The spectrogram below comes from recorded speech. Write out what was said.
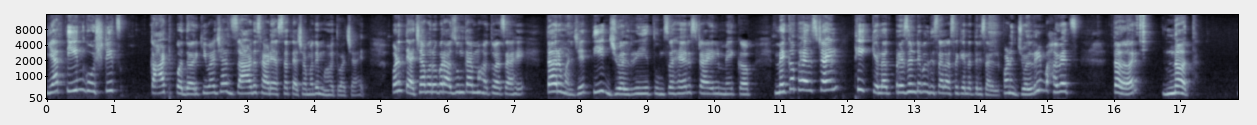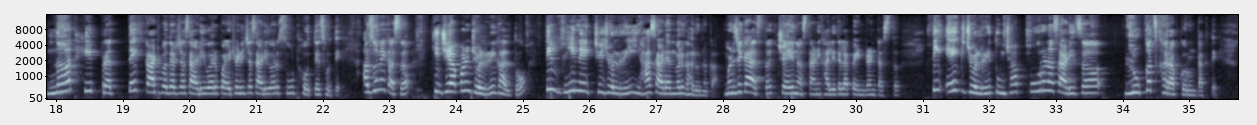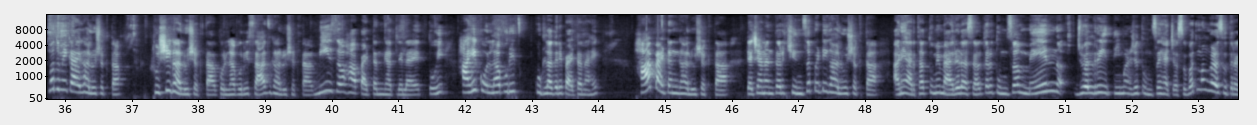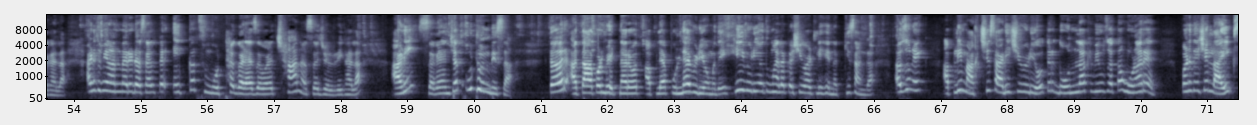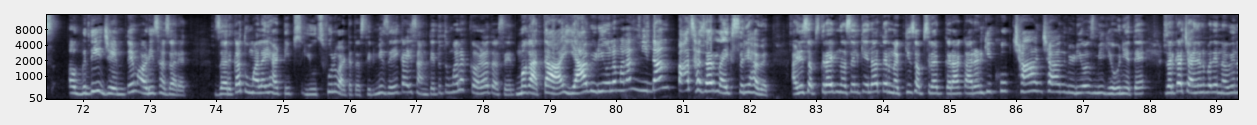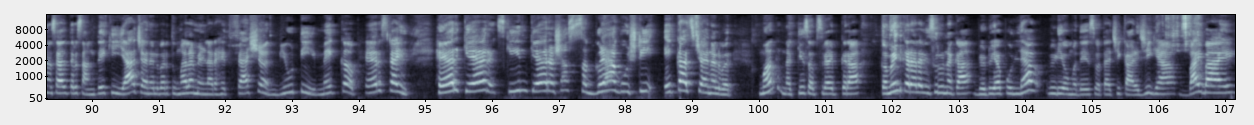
या तीन गोष्टीच काठ पदर किंवा ज्या जाड साड्या असतात त्याच्यामध्ये महत्त्वाच्या आहेत. पण त्याच्याबरोबर अजून काय महत्त्वाचं आहे? तर म्हणजे ती ज्वेलरी तुमचं हेअरस्टाईल मेकअप मेकअप हेअरस्टाईल ठीक केलं प्रेझेंटेबल दिसायला असं केलं तरी चालेल. पण ज्वेलरी हवेच. तर नथ. नथ ही प्रत्येक काठपदरच्या साडीवर पैठणीच्या साडीवर सूट होतेच होते. अजून एक असं की जी आपण ज्वेलरी घालतो ती व्ही नेकची ज्वेलरी ह्या साड्यांवर घालू नका. म्हणजे काय असतं? चेन असतं आणि खाली त्याला पेंडंट असतं. ती एक ज्वेलरी तुमच्या पूर्ण साडीचं लुकच खराब करून टाकते. मग तुम्ही काय घालू शकता? ठुशी घालू शकता कोल्हापुरी साज घालू शकता. मी जो हा पॅटर्न घातलेला आहे तोही हाही कोल्हापुरीच कुठला तरी पॅटर्न आहे. हा पॅटर्न घालू शकता त्याच्यानंतर चिंचपेटी घालू शकता आणि अर्थात तुम्ही मॅरिड असाल तर तुमचं मेन ज्वेलरी ती म्हणजे तुमचं ह्याच्यासोबत मंगळसूत्र घाला. आणि तुम्ही अनमॅरिड असाल तर एकच मोठं गळ्याजवळ छान असं ज्वेलरी घाला आणि सगळ्यांच्यात उठून दिसा. तर आता आपण भेटणार आहोत आपल्या पुढल्या व्हिडिओमध्ये ही व्हिडिओ तुम्हाला कशी वाटली हे नक्की सांगा. अजून एक आपली मागची साडीची व्हिडिओ तर दोन लाख व्ह्यूज आता होणार आहेत. पण त्याचे लाईक्स अगदी जेमतेम अडीच हजार आहेत. जर का तुम्हाला ह्या टिप्स युजफुल वाटत असतील मी जे काही सांगते ते तुम्हाला कळत असेल. मग आता या व्हिडिओला मला निदान पाच हजार लाईक्स तरी हवेत. आणि सबस्क्राईब नसेल केलं तर नक्की सबस्क्राईब करा कारण की खूप छान छान व्हिडिओज मी घेऊन येते. जर का चॅनलमध्ये नवीन असाल तर सांगते की या चॅनलवर तुम्हाला मिळणार आहेत fashion beauty makeup hairstyle hair care skin care अशा सगळ्या गोष्टी एकाच चॅनलवर मग नक्की सबस्क्राईब करा. कमेंट करायला विसरू नका. भेटूया पुढल्या व्हिडिओमध्ये स्वतःची काळजी घ्या. Bye bye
